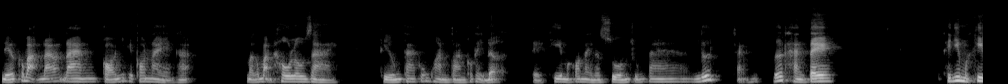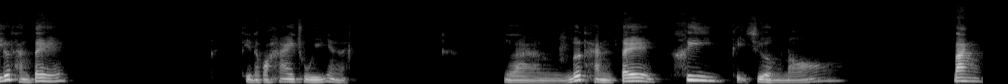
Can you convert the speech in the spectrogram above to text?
Nếu các bạn đã đang có những cái con này chẳng hạn mà các bạn hold lâu dài thì chúng ta cũng hoàn toàn có thể đợi để khi mà con này nó xuống chúng ta lướt chẳng lướt hàng T. Thế nhưng mà khi lướt hàng T ấy, thì nó có hai chú ý như này là lướt hàng T khi thị trường nó tăng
